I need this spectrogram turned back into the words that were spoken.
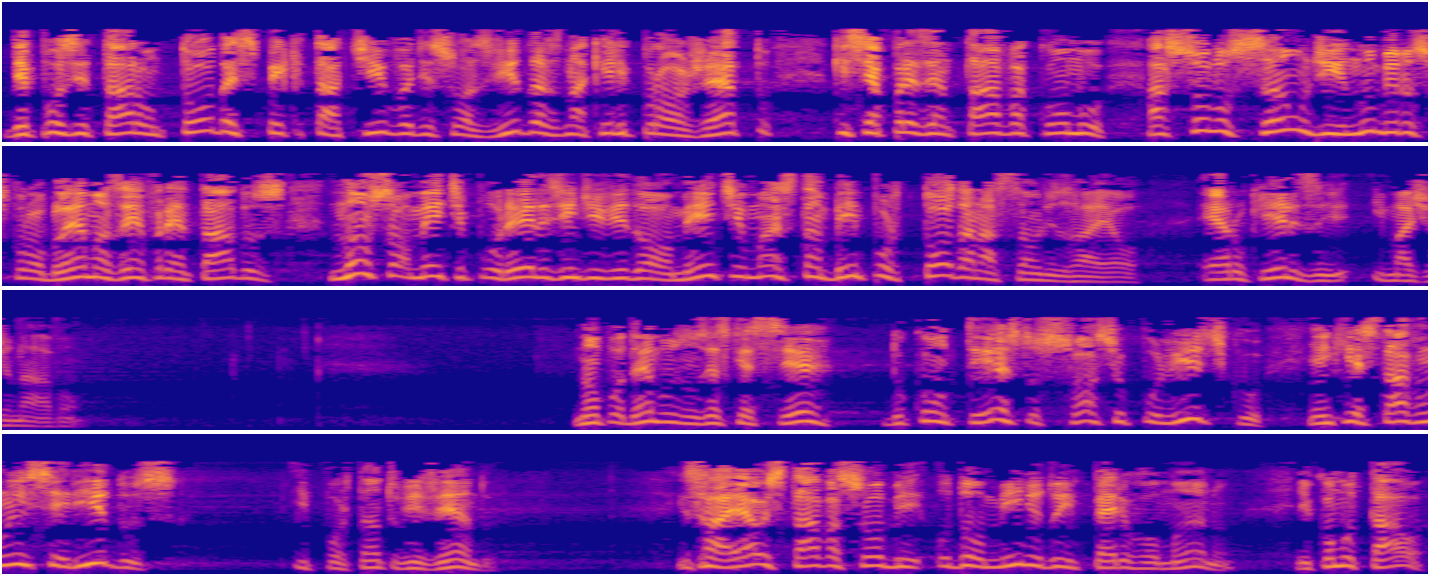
depositaram toda a expectativa de suas vidas naquele projeto que se apresentava como a solução de inúmeros problemas enfrentados não somente por eles individualmente, mas também por toda a nação de Israel. Era o que eles imaginavam. Não podemos nos esquecer do contexto sociopolítico em que estavam inseridos e, portanto, vivendo. Israel estava sob o domínio do Império Romano e, como tal,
